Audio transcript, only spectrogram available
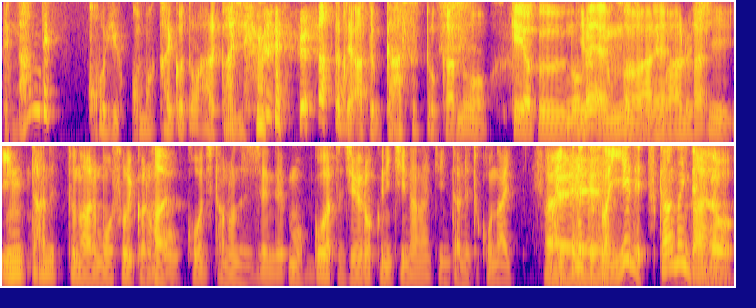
え、なんでこういう細かいことをあらかじめ、だってあとガスとかの、契約の契ね、約そうですよねのあれもあるはいし、インターネットのあれも遅いからはいもう工事頼んだ時点で、もう5月16日にならないとインターネット来ない。まあインターネットそんな家で使わないんだけど、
